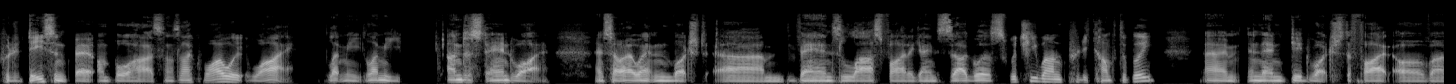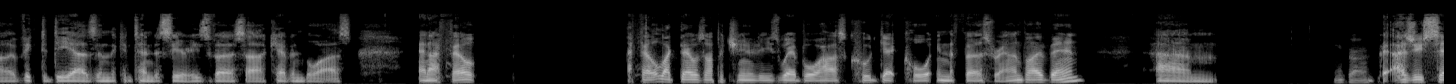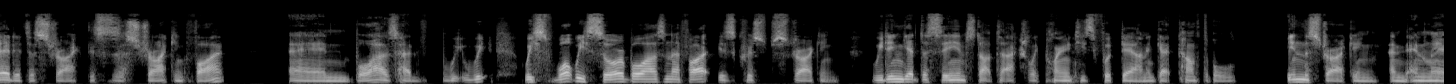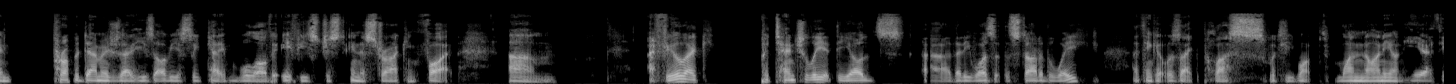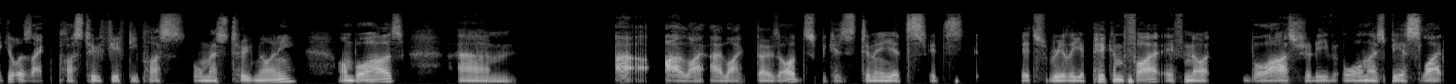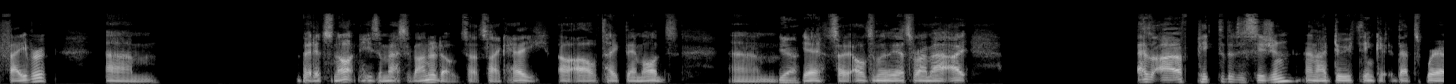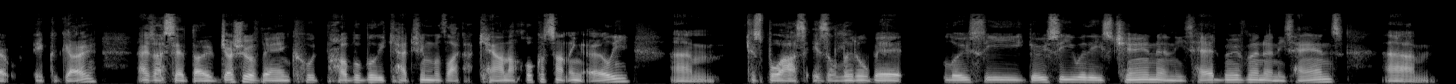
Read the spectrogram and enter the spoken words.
put a decent bet on Borjas. And I was like, why would, why? Let me, let me understand why. And so I went and watched, um, Van's last fight against Zhalgas, which he won pretty comfortably. Um, and then did watch the fight of, uh, Victor Diaz in the contender series versus, uh, Kevin Borjas. And I felt, I felt like there was opportunities where Borjas could get caught in the first round by Van. Um, Okay. As you said, it's a strike. This is a striking fight. And Borjas had, we, we, we, what we saw of Borjas in that fight is crisp striking. We didn't get to see him start to actually plant his foot down and get comfortable in the striking and, and land proper damage that he's obviously capable of if he's just in a striking fight. Um, I feel like potentially at the odds uh, that he was at the start of the week, I think it was like plus, what you want, 190 on here. I think it was like plus 250 plus almost 290 on Borjas. Um, I, I like, I like those odds because to me, it's, it's, it's really a pick 'em fight. If not, Borjas should even almost be a slight favorite. Um, but it's not. He's a massive underdog. So it's like, hey, I'll, I'll take them odds. Um, yeah. Yeah. So ultimately, that's where I'm at. I, as I've picked the decision, and I do think that's where it could go. As I said though, Joshua Van could probably catch him with like a counter hook or something early, um, because Borjas is a little bit loosey goosey with his chin and his head movement and his hands. Um,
